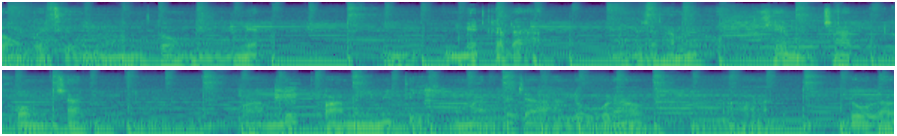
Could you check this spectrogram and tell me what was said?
ลงไปถึงตรงเม็ดเม็ดกระดาษ มันก็จะทำให้เข้มชัด คมชัด ความลึกความมีมิติของมันก็จะดูแล้วดูแล้ว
